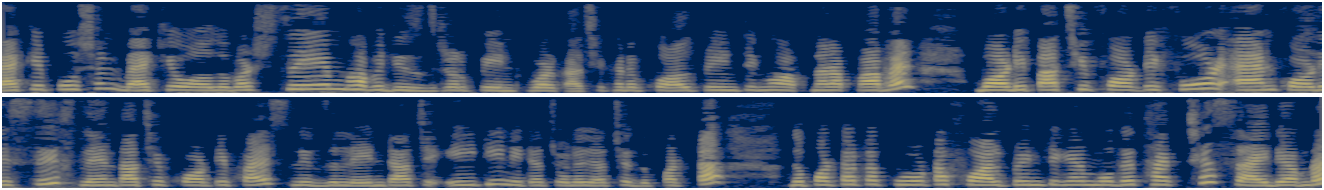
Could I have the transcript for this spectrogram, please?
ব্যাকে পোর্শন ব্যাকে অল ওভার সেম ভাবে ডিজিটাল প্রিন্ট ওয়ার্ক আছে। এখানে ফল প্রিন্টিংও আপনারা পাবেন। বডি পাচ্ছি forty four and forty six length আছে ফর্টি ফাইভ স্লিভস লেন্থ আছে এইটিন এটা চলে যাচ্ছে দুপাট্টা। দুপাট্টাটা পুরোটা ফয়েল প্রিন্টিং এর মধ্যে থাকছে সাইডে আমরা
